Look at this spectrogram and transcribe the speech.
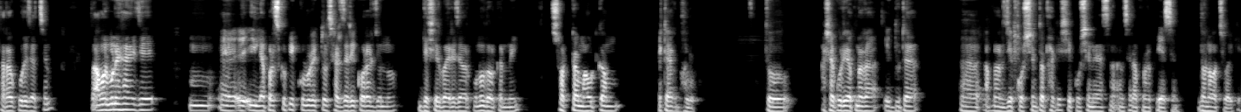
তারাও করে যাচ্ছেন। তো আমার মনে হয় যে এই ল্যাপারোস্কোপিক কোলোরেক্টাল সার্জারি করার জন্য দেশের বাইরে যাওয়ার কোনো দরকার নেই। শর্ট টার্ম আউটকাম এটা ভালো। তো আশা করি আপনারা এই দুটা আপনার যে কোশ্চেনটা থাকে, সেই কোশ্চেনের আনসার আপনারা পেয়েছেন। ধন্যবাদ সবাইকে।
